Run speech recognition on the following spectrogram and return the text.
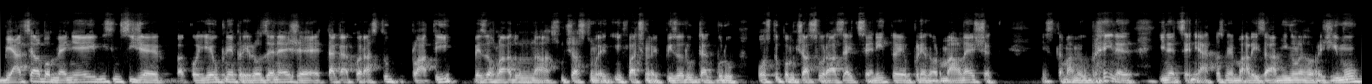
viac alebo menej, myslím si, že ako je úplne prirodzené, že tak ako rastú platy, bez ohľadu na súčasnú inflačnú epizódu, tak budú postupom času raz aj ceny, to je úplne normálne, však dneska máme úplne iné, iné ceny, ako sme mali za minulého režimu.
